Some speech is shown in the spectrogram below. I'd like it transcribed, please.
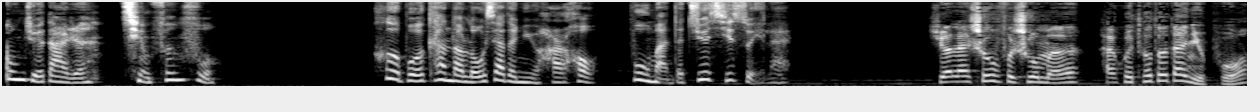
公爵大人，请吩咐。”赫伯看到楼下的女孩后，不满的撅起嘴来。原来叔父出门还会偷偷带女仆。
